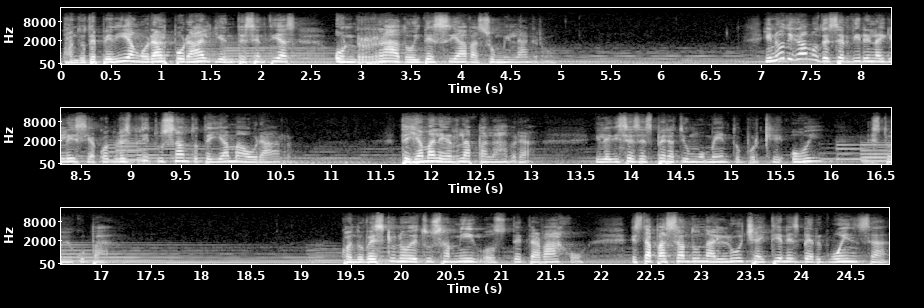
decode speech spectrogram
Cuando te pedían orar por alguien, te sentías honrado y deseabas un milagro. Y no digamos de servir en la iglesia, cuando el Espíritu Santo te llama a orar, te llama a leer la palabra y le dices, espérate un momento porque hoy estoy ocupado. Cuando ves que uno de tus amigos de trabajo está pasando una lucha y tienes vergüenza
